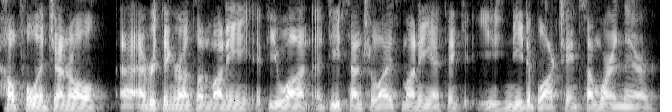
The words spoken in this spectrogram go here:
helpful in general. Uh, everything runs on money. If you want a decentralized money, I think you need a blockchain somewhere in there.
